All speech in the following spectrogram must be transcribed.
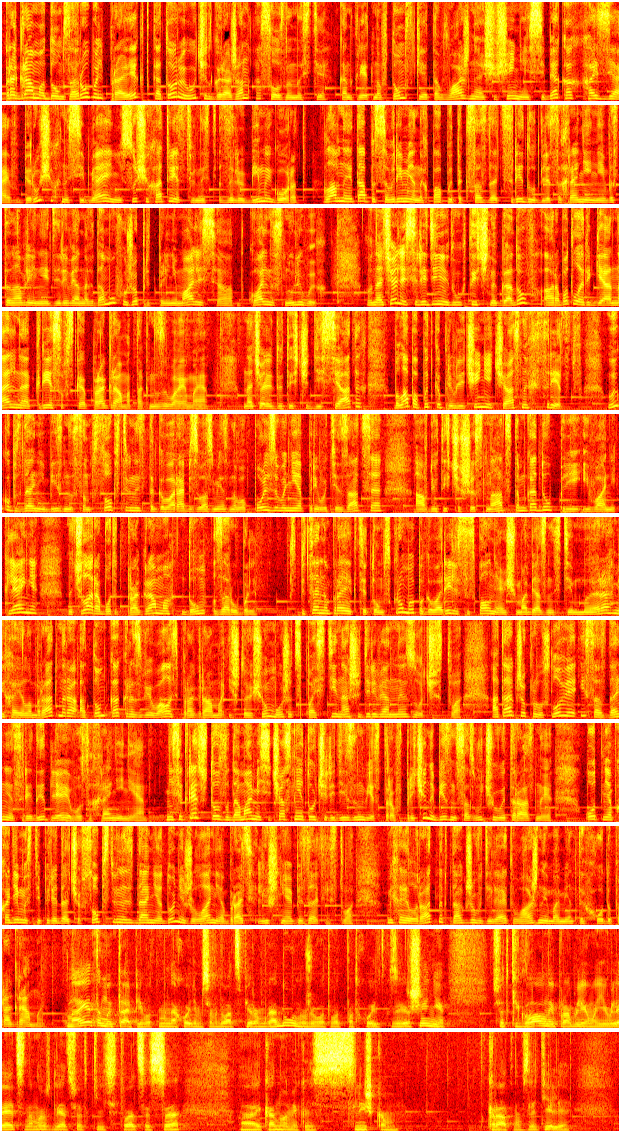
Программа «Дом за рубль» – проект, который учит горожан осознанности. Конкретно в Томске это важное ощущение себя как хозяев, берущих на себя и несущих ответственность за любимый город – Главные этапы современных попыток создать среду для сохранения и восстановления деревянных домов уже предпринимались а, буквально с нулевых. В начале середине 2000-х годов работала региональная Кресовская программа, так называемая. В начале 2010-х была попытка привлечения частных средств, выкуп зданий бизнесом, собственность, договора безвозмездного пользования, приватизация. А в 2016 году при Иване Кляйне начала работать программа «Дом за рубль». В специальном проекте «Томскру» мы поговорили с исполняющим обязанности мэра Михаилом Ратнера о том, как развивалась программа и что еще может спасти наше деревянное зодчество, а также про условия и создание среды для его сохранения. Не секрет, что за домами сейчас нет очереди из инвесторов. Причины бизнес озвучивают разные. От необходимости передачи в собственность здания до нежелания брать лишние обязательства. Михаил Ратнер также выделяет важные моменты хода программы. На этом этапе, вот мы находимся в 2021 году, он уже вот-вот подходит к завершению, все-таки главной проблемой является, на мой взгляд, все-таки ситуация с а, экономикой. Слишком кратно взлетели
